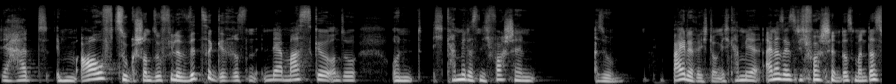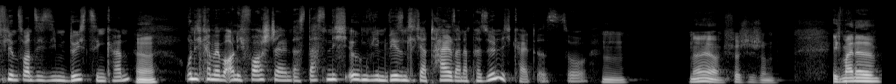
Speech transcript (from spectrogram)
Der hat im Aufzug schon so viele Witze gerissen, in der Maske und so. Und ich kann mir das nicht vorstellen, also beide Richtungen. Ich kann mir einerseits nicht vorstellen, dass man das 24-7 durchziehen kann. Ja. Und ich kann mir aber auch nicht vorstellen, dass das nicht irgendwie ein wesentlicher Teil seiner Persönlichkeit ist. So. Naja, ich verstehe schon. Ich meine,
